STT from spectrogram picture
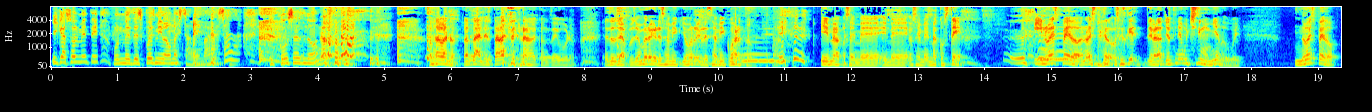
Y casualmente, un mes después, mi mamá estaba embarazada. Y cosas, ¿no? No. O sea, bueno, total, estaba cerrada con seguro. Entonces ya, pues yo me regresé a mi, yo me regresé a mi cuarto. Y me, o sea, y me, y me, o sea, me, me acosté. Y no es pedo, no es pedo. O sea, es que de verdad yo tenía muchísimo miedo, güey. No es pedo.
